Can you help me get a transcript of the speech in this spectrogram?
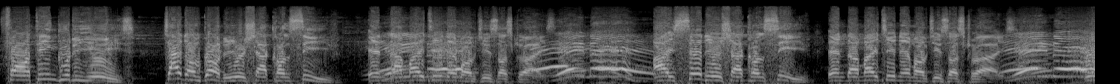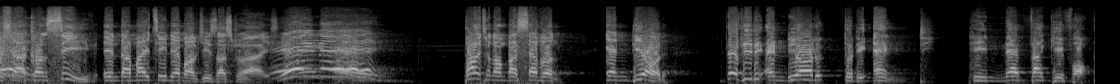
14 good years. Child of god you shall conceive in the mighty name of jesus christ. Amen. i said you shall conceive in the mighty name of jesus christ. You shall conceive in the mighty name of jesus christ. Amen. Point number seven, endured. David endured to the end. He never gave up.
